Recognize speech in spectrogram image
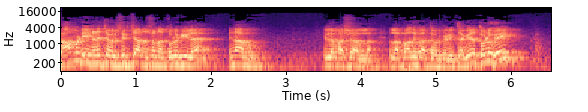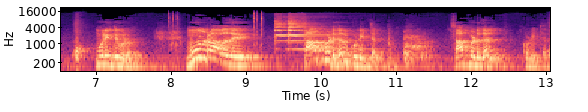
காமெடியை நினைச்ச அவர் சிரிச்சார்னு சொன்ன தொழுகையில என்ன ஆகும் இல்ல மஷா அல்லா இல்ல பாதுகாத்தவர்களை தவிர தொழுகை முறிந்துவிடும். மூன்றாவது சாப்பிடுதல் குடித்தல். சாப்பிடுதல் குடித்தல்.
